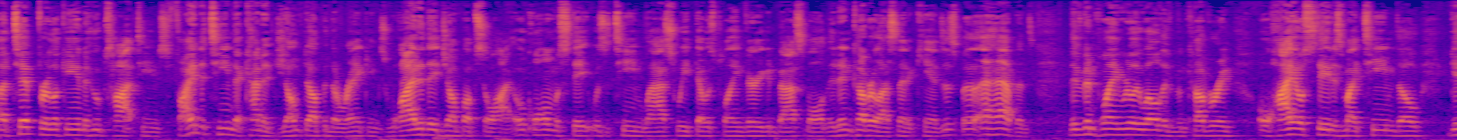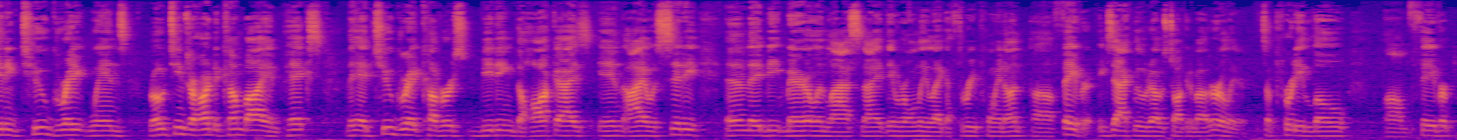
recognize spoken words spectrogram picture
A tip for looking into hoops hot teams: find a team that kind of jumped up in the rankings. Why did they jump up so high? Oklahoma State was a team last week that was playing very good basketball. They didn't cover last night at Kansas, but that happens. They've been playing really well. They've been covering. Ohio State is my team, though, getting two great wins. Road teams are hard to come by in picks. They had two great covers, beating the Hawkeyes in Iowa City, and then they beat Maryland last night. They were only like a three point un- uh, favorite. Exactly what I was talking about earlier. It's a pretty low um, favorite.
